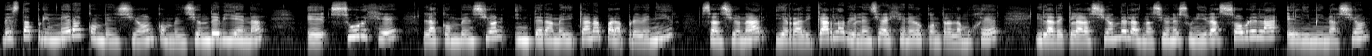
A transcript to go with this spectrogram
de esta primera convención, Convención de Viena, eh, surge la Convención Interamericana para prevenir, sancionar y erradicar la violencia de género contra la mujer y la Declaración de las Naciones Unidas sobre la eliminación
